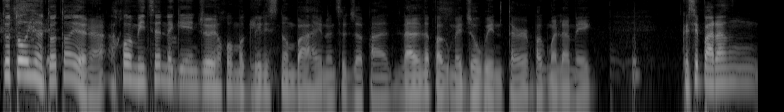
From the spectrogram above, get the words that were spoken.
totoo yun, totoo yun ha. Ako minsan nag enjoy ako maglinis ng bahay nun sa Japan. Lalo na pag medyo winter, pag malamig. Kasi parang,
